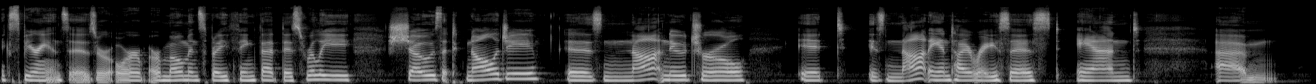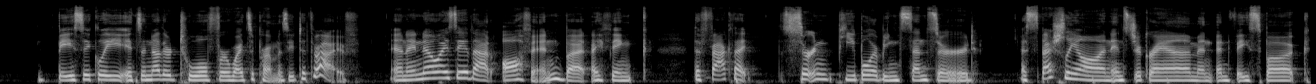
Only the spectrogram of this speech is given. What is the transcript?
experiences or, or, or moments, but I think that this really shows that technology is not neutral. It is not anti racist. And, um, basically it's another tool for white supremacy to thrive. And I know I say that often, but I think the fact that certain people are being censored, especially on Instagram and, and Facebook,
